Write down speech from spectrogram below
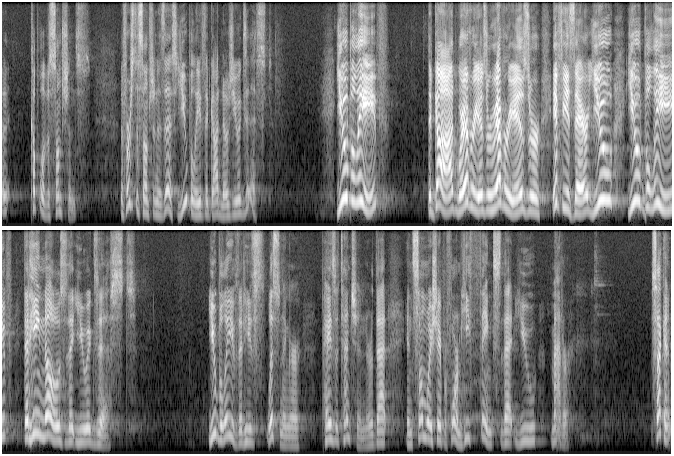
A couple of assumptions. The first assumption is this you believe that God knows you exist. You believe that God, wherever He is, or whoever He is, or if He is there, you, you believe that He knows that you exist. You believe that He's listening or pays attention, or that in some way, shape, or form, He thinks that you matter. Second,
